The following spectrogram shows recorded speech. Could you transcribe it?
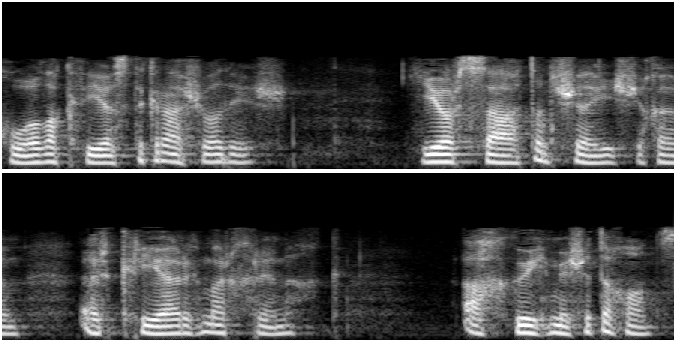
Chwol a Criast y grasiodd ddys. Hi'r sat yn seis ych ym yr criarg mae'r chrynach. Ach gwych mis y dy hons.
